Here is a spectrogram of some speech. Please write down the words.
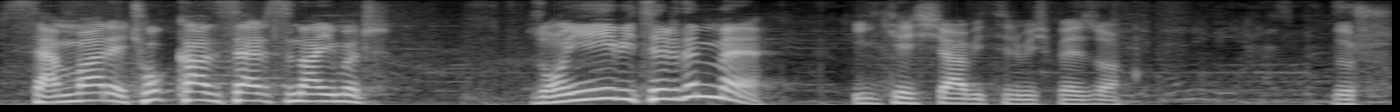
Sen var ya çok kansersin Heimer. Zonya'yı bitirdin mi? İlk eşya bitirmiş Bezo. Dur.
